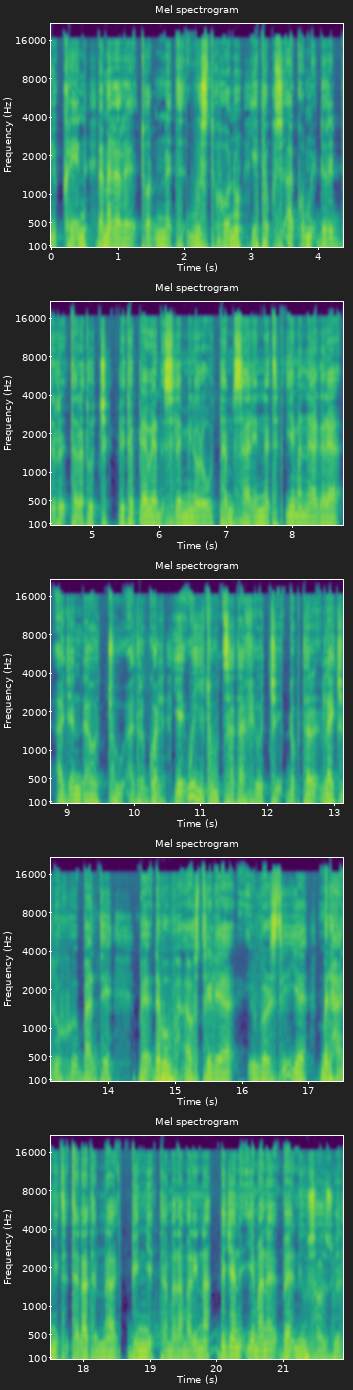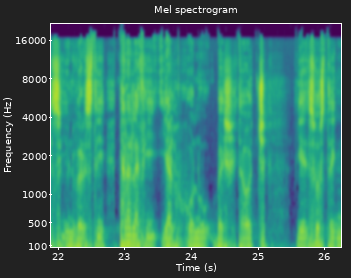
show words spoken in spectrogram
ዩክሬን በመረረ ጦርነት ውስጥ ሆኖ የተኩስ አቁም ድርድር ጥረቶች ለኢትዮጵያውያን ስለሚኖረው ተምሳሌነት የመነጋገሪያ አጀንዳዎቹ አድርጓል። የውይይቱ ተሳታፊዎች ዶክተር ላይችሉህ ባንቴ በደቡብ አውስትሬሊያ ዩኒቨርሲቲ የመድኃኒት ጥናትና ግኝት ተመራማሪና ደጀን የማነ በኒው ሳውዝ ዌልስ ዩኒቨርሲቲ ተላላፊ ያልሆኑ በሽታዎች የሶስተኛ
